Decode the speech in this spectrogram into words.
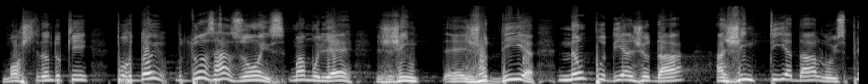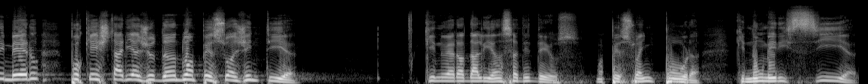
mostrando que, por dois, duas razões, uma mulher é, judia não podia ajudar a gentia dá à luz. Primeiro, porque estaria ajudando uma pessoa gentia, que não era da aliança de Deus, uma pessoa impura, que não merecia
